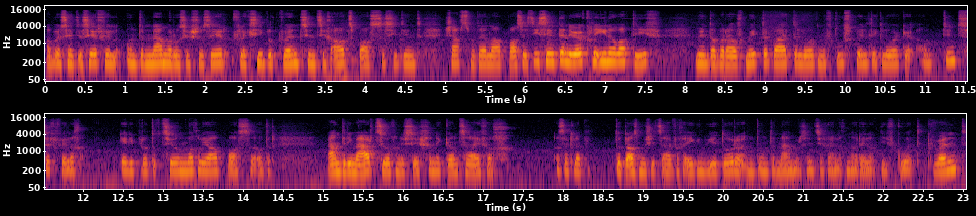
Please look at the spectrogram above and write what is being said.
Aber es hat ja sehr viele Unternehmer, die sich schon sehr flexibel gewöhnt sind, sich anzupassen. Sie tun Geschäftsmodelle anpassen. Sie sind dann wirklich innovativ, müssen aber auch auf die Mitarbeiter schauen, auf die Ausbildung schauen und tun sich vielleicht ihre Produktion noch ein bisschen anpassen oder andere Märkte suchen, ist sicher nicht ganz einfach. Also ich glaube, durch das muss jetzt einfach irgendwie durch und die Unternehmer sind sich eigentlich noch relativ gut gewöhnt,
